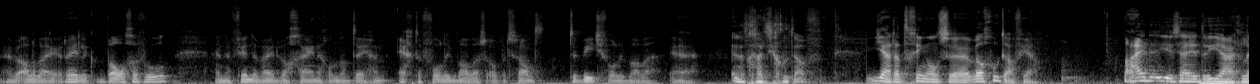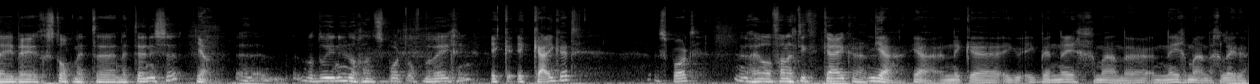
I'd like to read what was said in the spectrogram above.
hebben allebei redelijk balgevoel. En dan vinden wij het wel geinig om dan tegen echte volleyballers op het zand te beachvolleyballen. En dat gaat je goed af. Ja dat ging ons eh, wel goed af, ja. Maar je zei drie jaar geleden ben je gestopt met, eh, met tennissen. Ja. Eh, wat doe je nu nog aan sport of beweging? Ik, ik kijk het, sport. Een heel fanatieke kijker. Ja, ja. en ik, ik, ik ben negen maanden, negen maanden geleden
